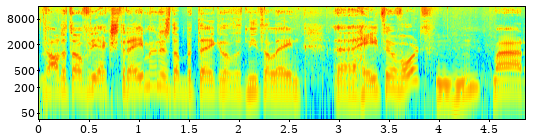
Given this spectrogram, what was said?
we hadden het over die extreme. Dus dat betekent dat het niet alleen eh, heter wordt, Mhm. maar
